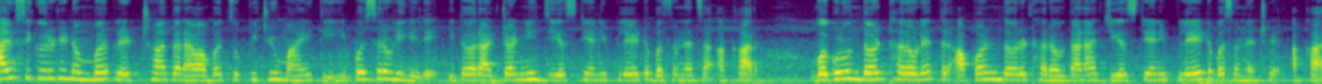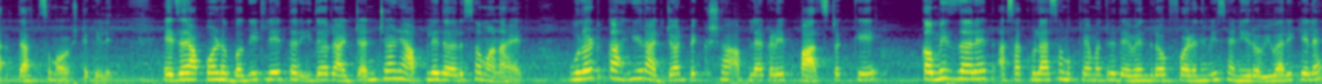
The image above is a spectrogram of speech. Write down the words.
हाय सिक्युरिटी नंबर प्लेटच्या दराबाबत चुकीची माहिती पसरवली गेली. इतर राज्यांनी जी एस टी आणि प्लेट बसवण्याचा आकार वगळून दर ठरवले तर आपण दर ठरवताना जी एस टी आणि प्लेट बसवण्याचे आकार त्यात समाविष्ट केले हे जर आपण बघितले तर इतर राज्यांचे आणि आपले दर समान आहेत. उलट काही राज्यांपेक्षा आपल्याकडे पाच टक्के कमीच दर आहेत असा खुलासा मुख्यमंत्री देवेंद्र फडणवीस यांनी रविवारी केलाय.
